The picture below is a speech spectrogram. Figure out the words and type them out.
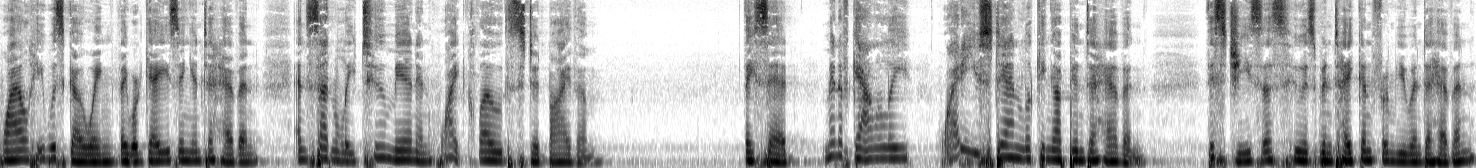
While he was going, they were gazing into heaven, and suddenly two men in white clothes stood by them. They said, Men of Galilee, why do you stand looking up into heaven? This Jesus, who has been taken from you into heaven,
